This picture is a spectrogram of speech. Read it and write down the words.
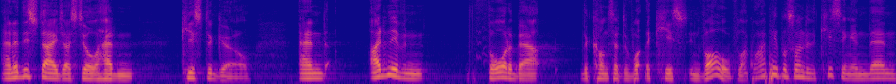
And at this stage, I still hadn't kissed a girl, and I didn't even thought about the concept of what the kiss involved. Like, why are people so into the kissing? And then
